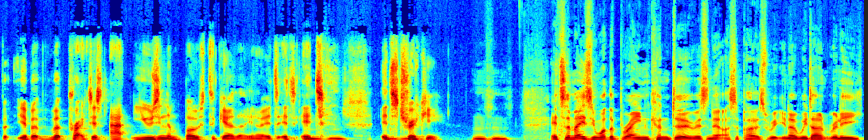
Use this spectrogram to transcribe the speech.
but yeah but but practice at using them both together you know it's it's it's it's tricky. It's amazing what the brain can do, isn't it? I suppose? We, you know, we don't really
